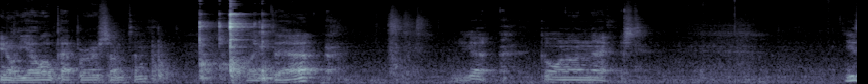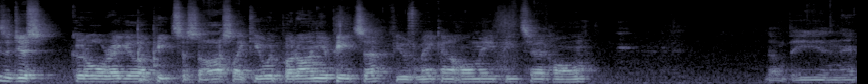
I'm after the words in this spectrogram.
you know, yellow pepper or something like that. What we got going on next? These are just good old regular pizza sauce like you would put on your pizza if you was making a homemade pizza at home. Dump these in there.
